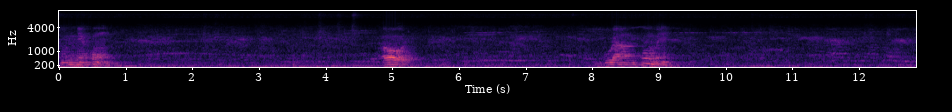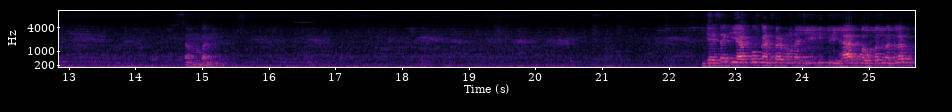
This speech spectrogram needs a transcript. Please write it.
शून्यकों और गुणांकों में संबंध। जैसा कि आपको कंफर्म होना चाहिए कि त्रिघात बहुपद मतलब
